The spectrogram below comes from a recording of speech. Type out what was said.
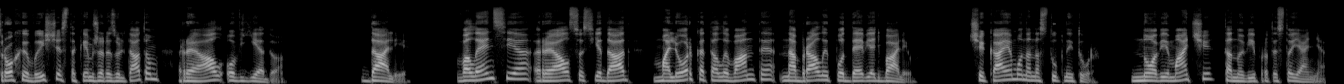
Трохи вище з таким же результатом Реал Ов'єдо. Далі. Валенсія, Реал Сосєдад, Мальорка та Леванте набрали по 9 балів. Чекаємо на наступний тур. Нові матчі та нові протистояння.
